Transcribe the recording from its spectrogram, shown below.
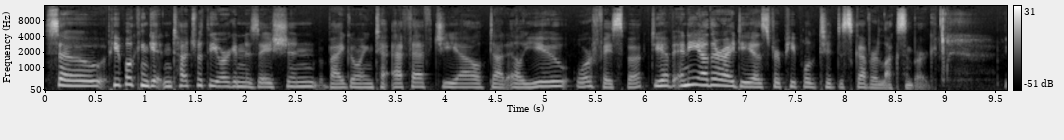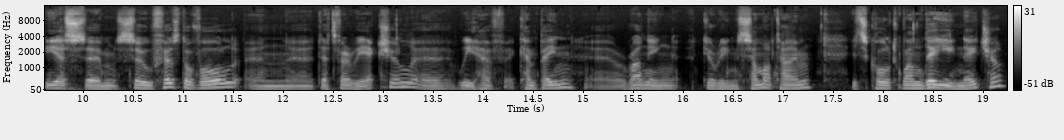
So people can get in touch with the organization by going to ffgl.lu or Facebook. Do you have any other ideas for people to discover Luxembourg? Yes, um, so first of all, and uh, that's very actual, uh, we have a campaign uh, running during summertime. It's called One Day in Nature,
